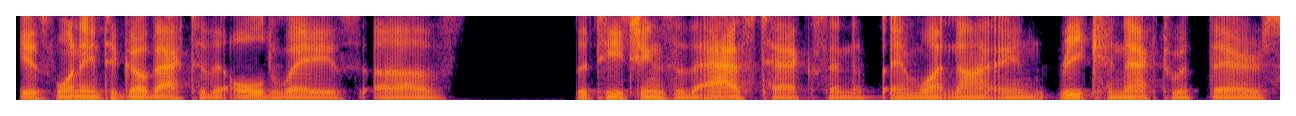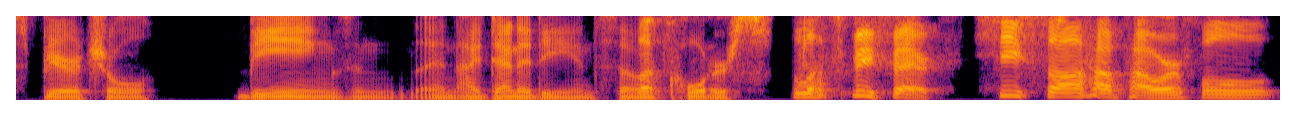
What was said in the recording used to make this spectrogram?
is wanting to go back to the old ways of the teachings of the Aztecs and and whatnot and reconnect with their spiritual beings and, and identity. And so Let's- of course Let's be fair. He saw how powerful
